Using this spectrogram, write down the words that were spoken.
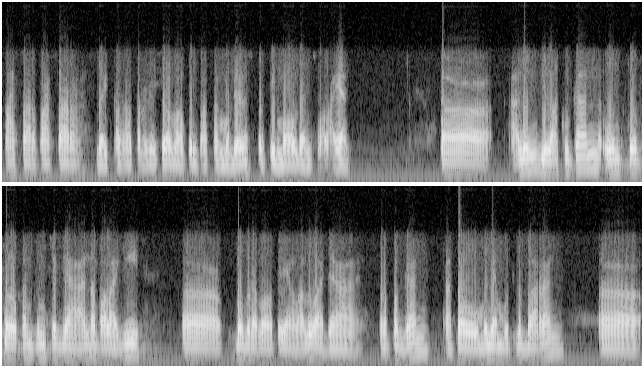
pasar-pasar baik pasar tradisional maupun pasar modern seperti mall dan swalayan. Uh, ini dilakukan untuk melakukan pencegahan apalagi uh, beberapa waktu yang lalu ada terpegan atau menyambut lebaran uh,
